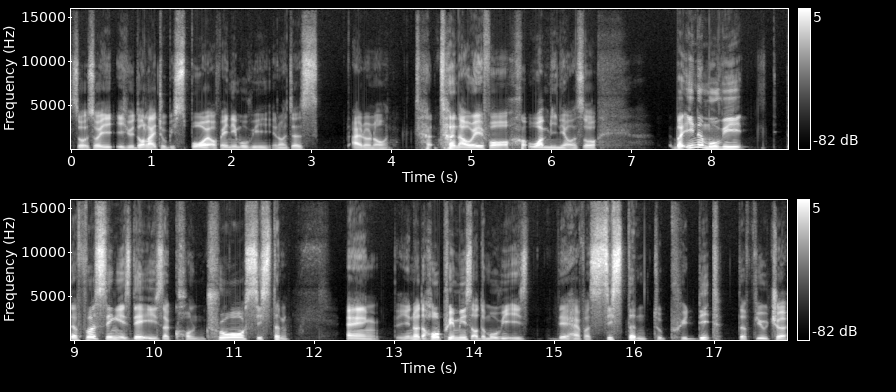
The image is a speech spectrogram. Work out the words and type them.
So so if you don't like to be spoiled of any movie, you know, just I don't know, turn away for one minute or so. But in the movie, the first thing is there is a control system. And you know, the whole premise of the movie is they have a system to predict the future.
